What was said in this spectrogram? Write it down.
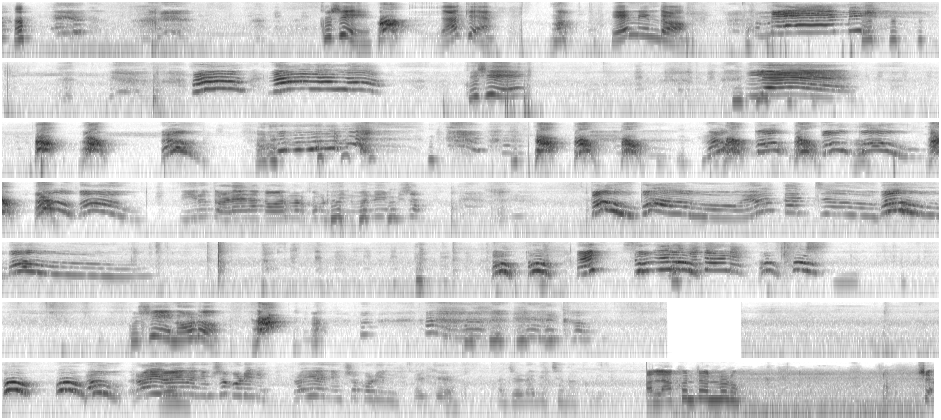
ಖುಷಿ ನೋಡು. ಬೌ. ರೋಯ್ ರೋಯ್ ನಿಮಿಷ ಕೊಡಿಲಿ. ರೋಯ್ ನಿಮಿಷ ಕೊಡಿಲಿ. ಯಾಕೆ ಆ ಜಡ ಬಿ ಚೆನ್ನಾಗಿ ಕೊಡಿ ಅಲ್ಲಿ ಹಾಕೊಂತ ನೋಡು. ಚ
